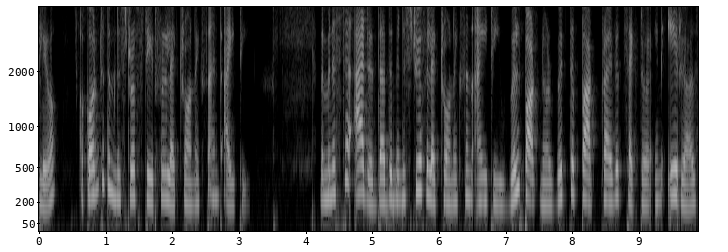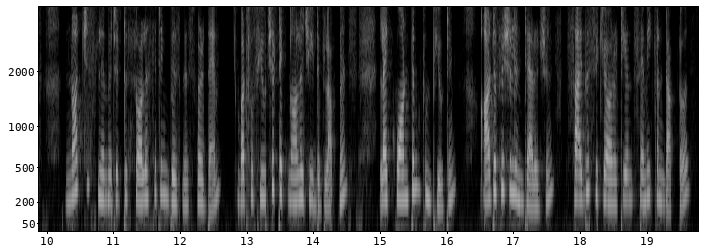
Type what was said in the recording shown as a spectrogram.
player, according to the Minister of State for Electronics and IT. The minister added that the Ministry of Electronics and IT will partner with the private sector in areas not just limited to soliciting business for them, but for future technology developments like quantum computing, artificial intelligence, cybersecurity, and semiconductors,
